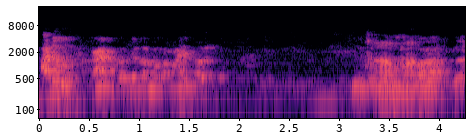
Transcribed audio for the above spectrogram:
Aduh, kan kalau udah lama gak main, Ol. Sama gua juga.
